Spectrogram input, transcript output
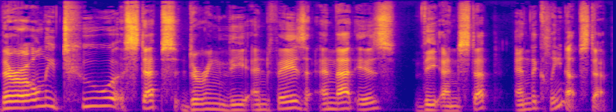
There are only two steps during the end phase, and that is the end step and the cleanup step.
